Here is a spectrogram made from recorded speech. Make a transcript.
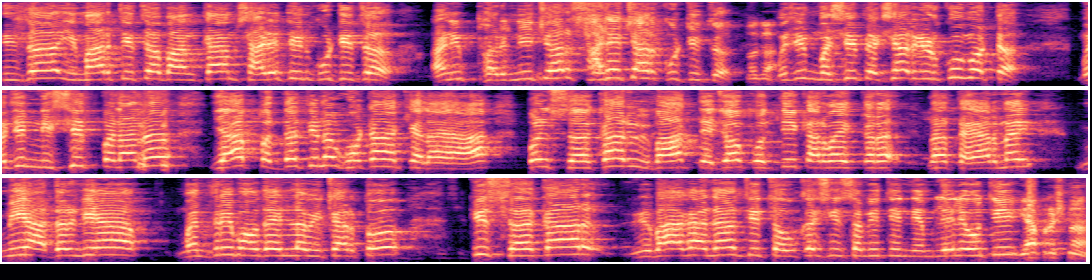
तिचं इमारतीचं बांधकाम साडेतीन कोटीचं आणि फर्निचर साडेचार कोटीचं. म्हणजे म्हशीपेक्षा रिडकू मोठं. म्हणजे निश्चितपणानं या पद्धतीनं घोटाळा केलाय हा. पण सहकार विभाग त्याच्यावर कोणतीही कारवाई करायला तयार नाही. मी आदरणीय मंत्री महोदयांना विचारतो की सहकार विभागानं जी चौकशी समिती नेमलेली होती. या प्रश्न.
